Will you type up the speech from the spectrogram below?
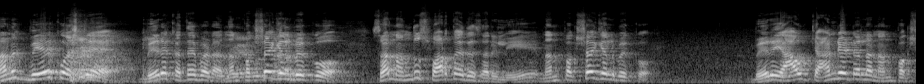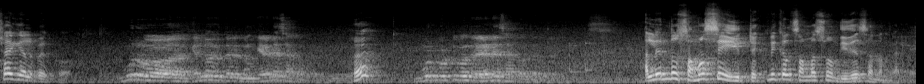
ನನಗೆ ಬೇಕು ಅಷ್ಟೇ. ಬೇರೆ ಕತೆ ಬೇಡ. ನನ್ನ ಪಕ್ಷ ಗೆಲ್ಲಬೇಕು ಸರ್ ನಂದು ಸ್ವಾರ್ಥ ಇದೆ ಸರ್ ಇಲ್ಲಿ. ನನ್ನ ಪಕ್ಷ ಗೆಲ್ಲಬೇಕು ಬೇರೆ ಯಾವ ಕ್ಯಾಂಡಿಡೇಟ್ ಅಲ್ಲ ನನ್ನ ಪಕ್ಷ ಗೆಲ್ಲಬೇಕು. ಅಲ್ಲಿಂದು ಸಮಸ್ಯೆ ಈ ಟೆಕ್ನಿಕಲ್ ಸಮಸ್ಯೆ ಒಂದು ಇದೆ ಸರ್ ನಮಗಲ್ಲಿ.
